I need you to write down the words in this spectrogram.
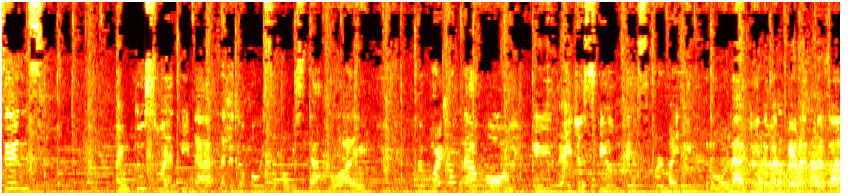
since I'm too sweaty na, talaga pawis na pawis na ako, I nag-workout na ako, and I just filmed this for my intro. Lagi naman ganun, diba?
